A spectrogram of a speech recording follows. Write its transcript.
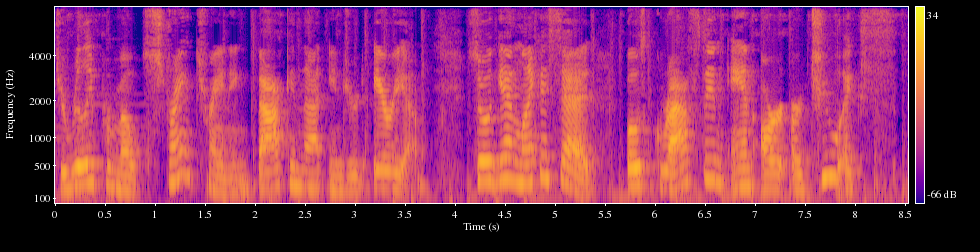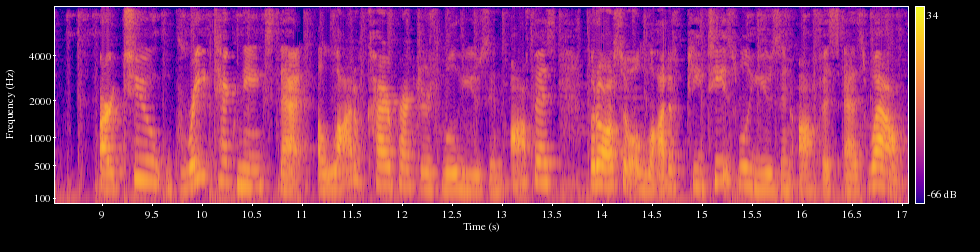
to really promote strength training back in that injured area. So, again, like I said, both Graston and Art are two ex- are two great techniques that a lot of chiropractors will use in office, but also a lot of PTs will use in office as well.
